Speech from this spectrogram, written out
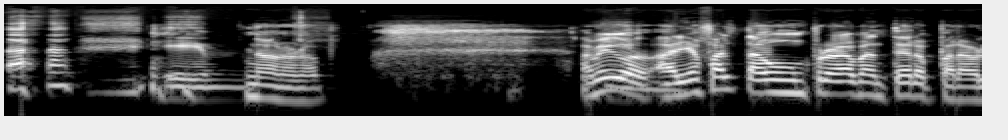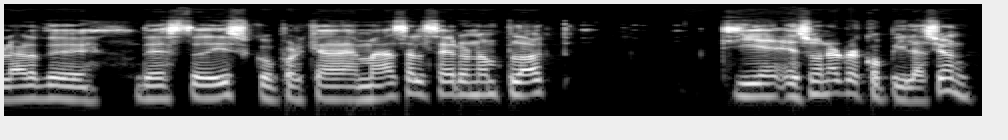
Em, no, no, no. Amigo, em, haría falta un programa entero para hablar de, de, este disco, porque además al ser un unplugged, es una recopilación.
